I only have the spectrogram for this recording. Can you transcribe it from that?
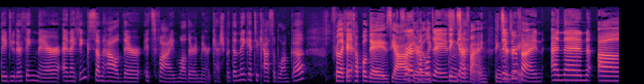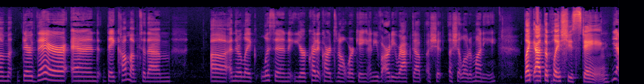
they do their thing there and i think somehow they're it's fine while they're in marrakesh but then they get to casablanca for like a Eh, couple days. Yeah, for a couple like, days, Things yeah. are fine. Things, things, are, are, fine and then um they're there and they come up to them uh, and they're like, "Listen, your credit card's not working, and you've already racked up a shit a shitload of money." Like at the place she's staying, Yeah,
